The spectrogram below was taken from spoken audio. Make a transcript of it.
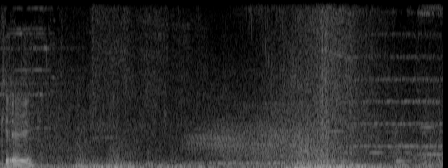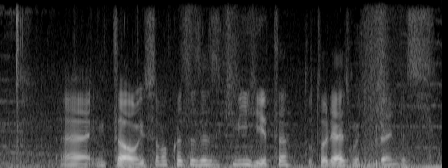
Ok. É, então, isso é uma coisa às vezes que me irrita, tutoriais muito grandes.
